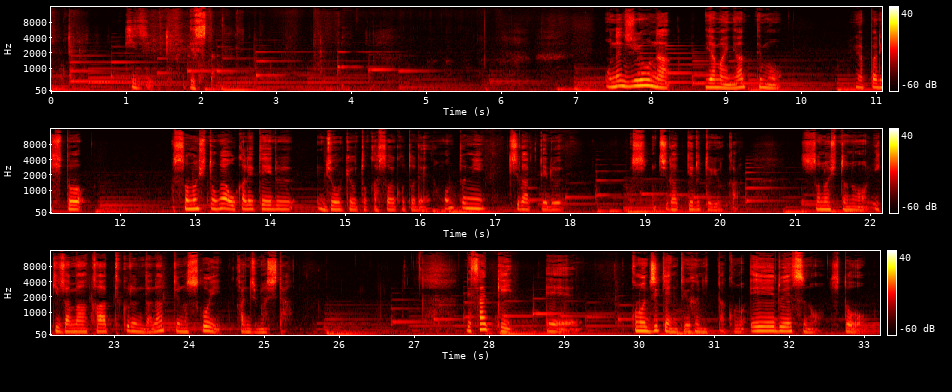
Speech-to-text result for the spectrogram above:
記事でした。同じような病にあってもやっぱり人その人が置かれている状況とかそういうことで本当に違ってる違ってるというかその人の生き様が変わってくるんだなっていうのをすごい感じました。でさっき、えー、この事件というふうに言ったこの ALS の人を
